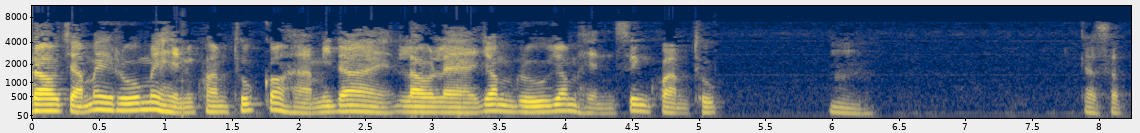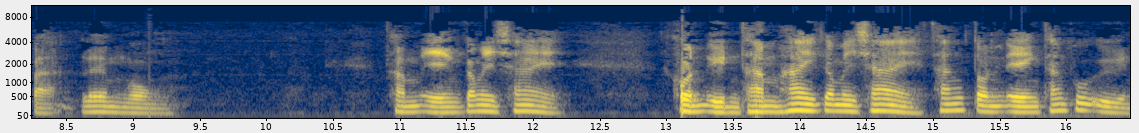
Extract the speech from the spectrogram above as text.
เราจะไม่รู้ไม่เห็นความทุกข์ก็หาไม่ได้ เราแลย่อมรู้ย่อมเห็นซึ่งความทุกข์กัสปะเริ่มงงทำเองก็ไม่ใช่ คนอื่นทำให้ก็ไม่ใช่ ทั้งตนเองทั้งผู้อื่น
